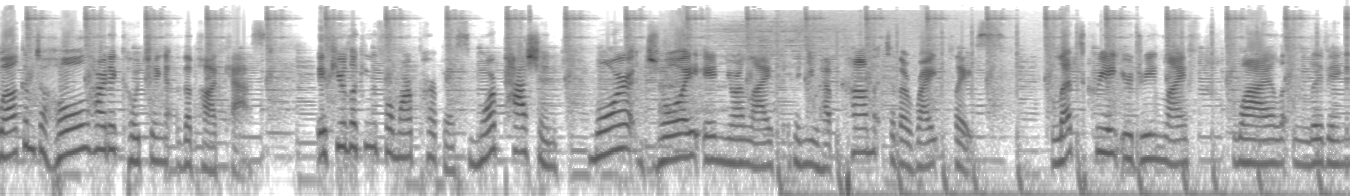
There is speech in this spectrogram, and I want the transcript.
Welcome to Wholehearted Coaching, the podcast. If you're looking for more purpose, more passion, more joy in your life, then you have come to the right place. Let's create your dream life while living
